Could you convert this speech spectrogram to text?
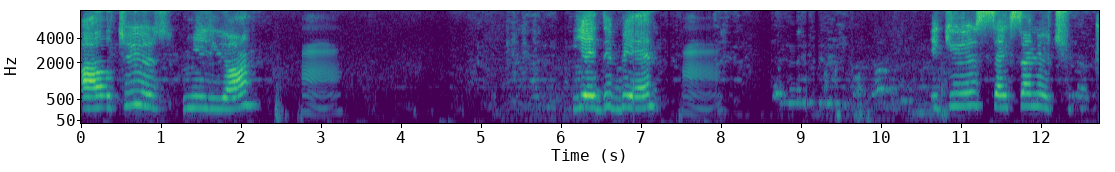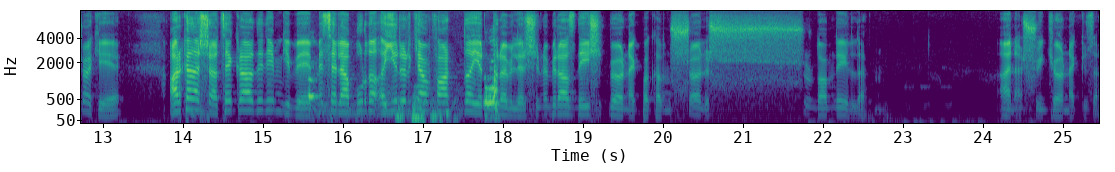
600 milyon Hmm. 7000 Hmm. 283 Çok iyi. Arkadaşlar tekrar dediğim gibi mesela burada ayırırken farklı da ayırtırabilir. Şimdi biraz değişik bir örnek bakalım. Şöyle şuradan değil de. Aynen şu iki örnek güzel.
